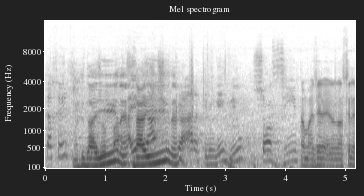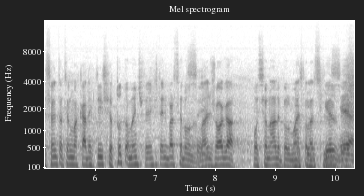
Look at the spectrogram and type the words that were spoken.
tá feito. Mas daí, Mas né? Aí Daí, ele acha né? cara que ninguém viu, sozinho. Não, mas ele, na seleção ele está tendo uma característica totalmente diferente que tem em Barcelona. Sim. Lá ele joga posicionado pelo mais pelo lado esquerdo. É.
